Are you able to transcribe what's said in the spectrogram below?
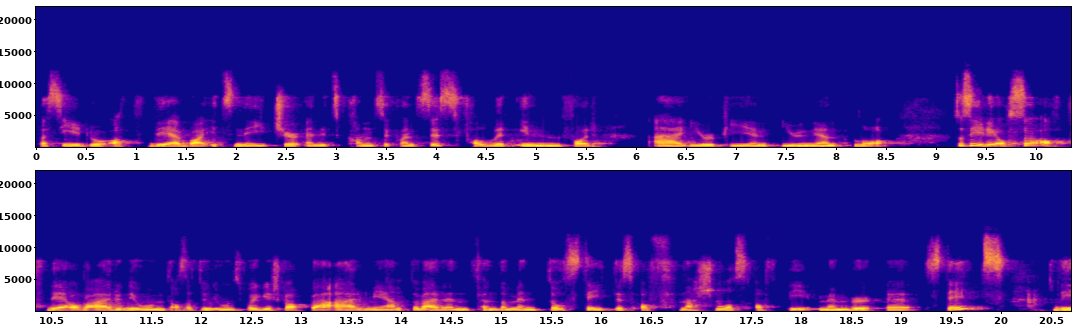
Da sier du at det by its nature and its consequences faller innenfor uh, European Union law. Så sier de også at det å være union, altså at unionsborgerskapet er ment å være en fundamental status of nationals of the member uh, states. De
